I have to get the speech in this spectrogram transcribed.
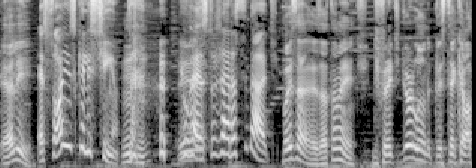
É ali. É só isso que eles tinham. Uhum. e é... o resto já era cidade. Pois é, exatamente. Diferente de Orlando, que eles têm aquela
